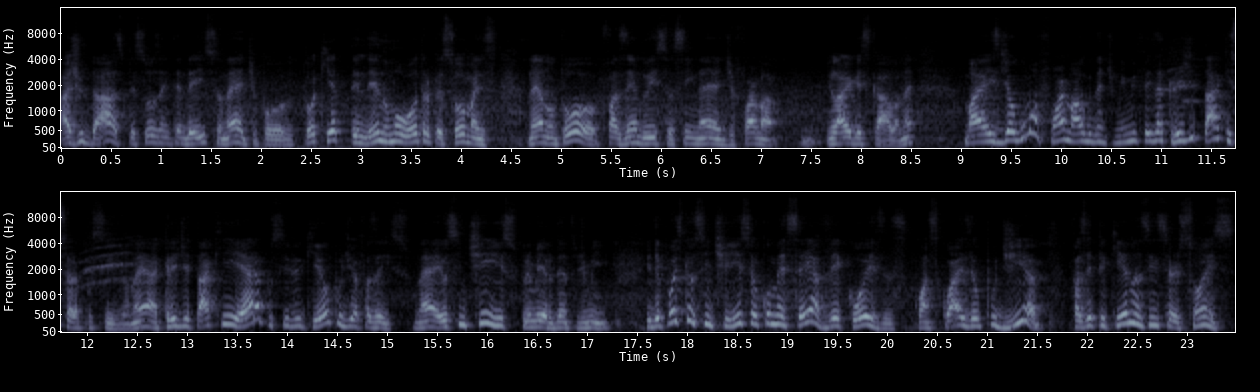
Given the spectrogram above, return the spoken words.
ajudar as pessoas a entender isso, né? Tipo, tô aqui atendendo uma ou outra pessoa, mas, né, não tô fazendo isso assim, né, de forma em larga escala, né? Mas de alguma forma algo dentro de mim me fez acreditar que isso era possível, né? Acreditar que era possível que eu podia fazer isso, né? Eu senti isso primeiro dentro de mim. E depois que eu senti isso, eu comecei a ver coisas com as quais eu podia fazer pequenas inserções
